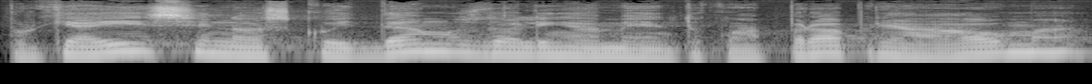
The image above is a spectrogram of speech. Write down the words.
Porque aí, se nós cuidamos do alinhamento com a própria alma,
